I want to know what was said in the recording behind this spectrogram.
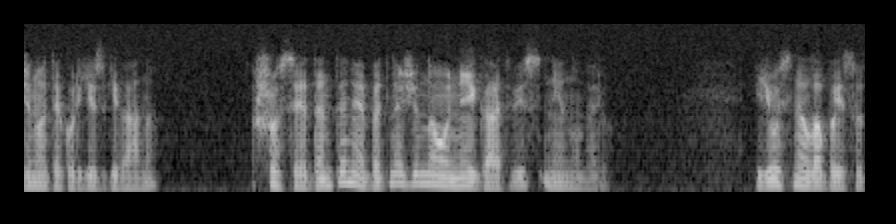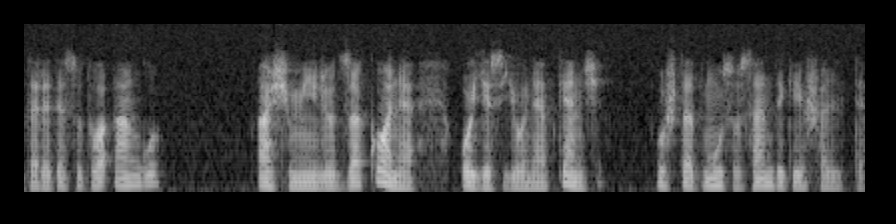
žinote, kur jis gyvena? Šosė dantenė, bet nežinau nei gatvės, nei numerių. Jūs nelabai sutarėte su tuo anglu? Aš myliu dzakonę, o jis jau neapkenčia. Užtat mūsų santykiai šalti.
